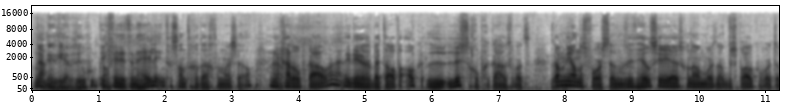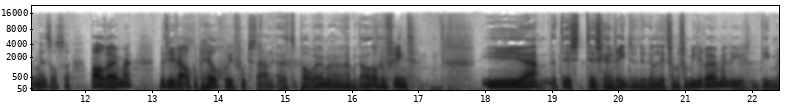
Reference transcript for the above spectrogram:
Ja. ik denk dat jij dat heel goed kan. Ik vind dit een hele interessante gedachte, Marcel. Ik ga erop kouwen. En ik denk dat het bij Talpa ook lustig opgekauwd wordt. Ik kan me niet anders voorstellen dat dit heel serieus genomen wordt en ook besproken wordt door mensen als eh, Paul Reumer, met wie wij ook op heel goede voet staan. Ja, Paul Reumer heb ik altijd... Ook een vriend. Ja, het is, het is geen vriend. Het is natuurlijk een lid van de familie Reumer, die, die me,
